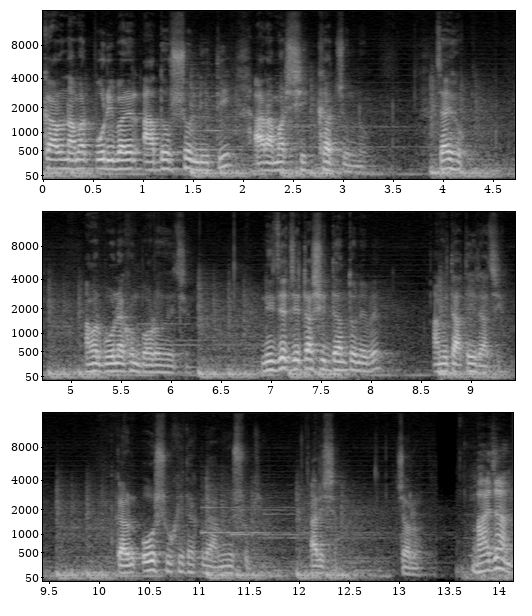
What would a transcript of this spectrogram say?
কারণ আমার পরিবারের আদর্শ নীতি আর আমার শিক্ষার জন্য। যাই হোক আমার বোন এখন বড় হয়েছে। নিজে যেটা সিদ্ধান্ত নেবে আমি তাতেই রাজি। কারণ ও সুখী থাকলে আমিও সুখী। আরিশা চলো। ভাইজান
